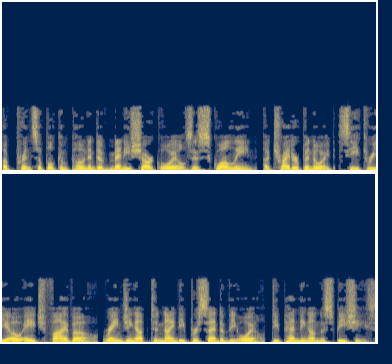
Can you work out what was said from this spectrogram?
A principal component of many shark oils is squalene, a triterpenoid C30H50, ranging up to 90% of the oil, depending on the species.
